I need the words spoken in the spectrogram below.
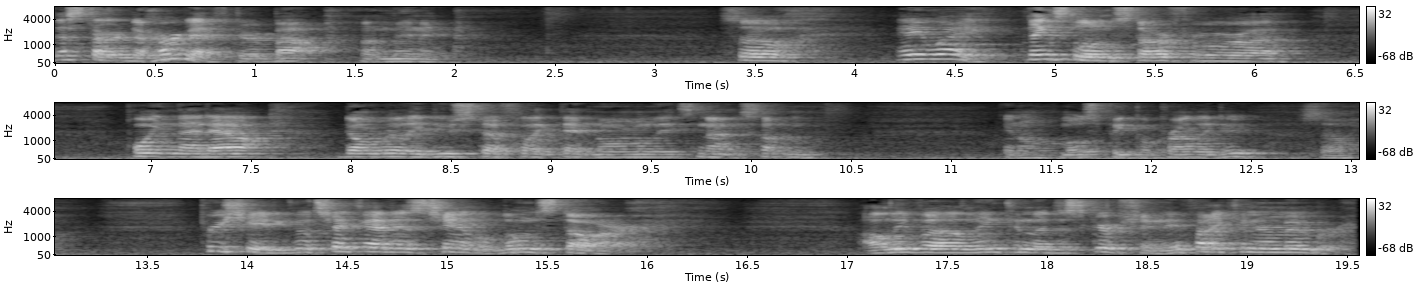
that started to hurt after about a minute. So, anyway, thanks Lone Star for uh, pointing that out. Don't really do stuff like that normally. It's not something you know most people probably do. So, appreciate it. Go check out his channel, Lone Star. I'll leave a link in the description if I can remember.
